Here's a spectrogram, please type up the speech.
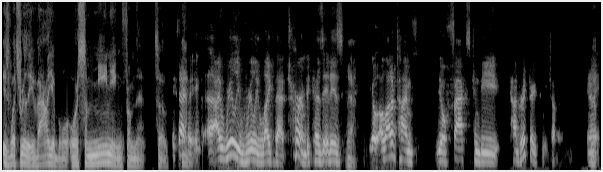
is what's really valuable or some meaning from that. So, exactly. Yeah. I really, really like that term because it is, yeah. you know, a lot of times, you know, facts can be contradictory to each other you know, yep.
